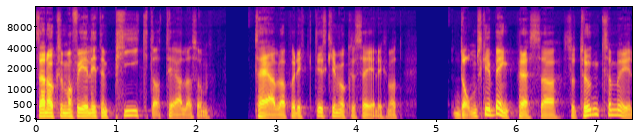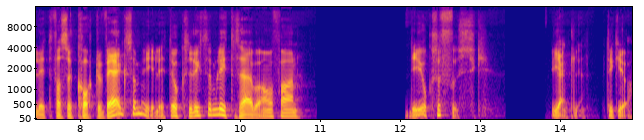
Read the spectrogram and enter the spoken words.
sen också man får ge en liten pik då, till alla som tävlar på riktigt kan man också säga liksom, att de ska ju bänkpressa så tungt som möjligt fast så kort väg som möjligt. Det är också liksom lite så här, bara, vad fan, det är ju också fusk egentligen, tycker jag.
